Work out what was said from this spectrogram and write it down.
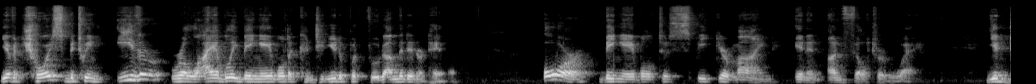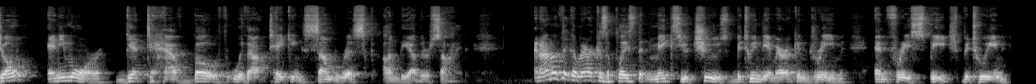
You have a choice between either reliably being able to continue to put food on the dinner table or being able to speak your mind in an unfiltered way. You don't anymore get to have both without taking some risk on the other side. And I don't think America is a place that makes you choose between the American dream and free speech, between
